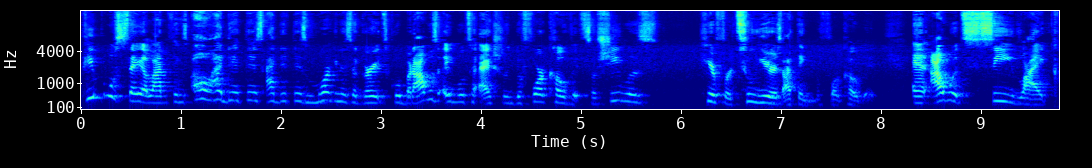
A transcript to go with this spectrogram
people say a lot of things. Oh, I did this, I did this. Morgan is a great school, but I was able to actually before COVID. So she was here for two years, I think, before COVID, and I would see like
